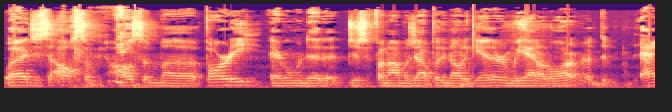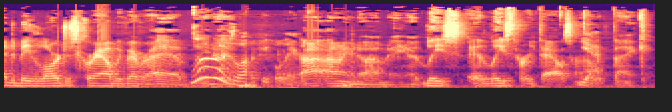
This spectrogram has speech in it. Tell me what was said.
Well, just awesome, awesome uh, party. Everyone did a, just a phenomenal job putting it all together, and we had a lar- had to be the largest crowd we've ever had. you Woo, know. there's a lot of people there. I, I don't even know how many. At least at least three thousand. Yeah. I would think.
